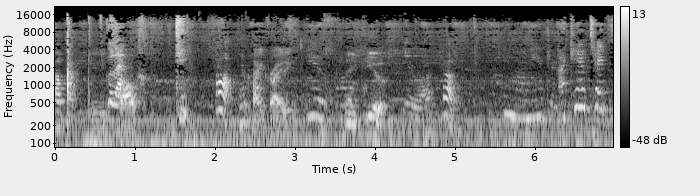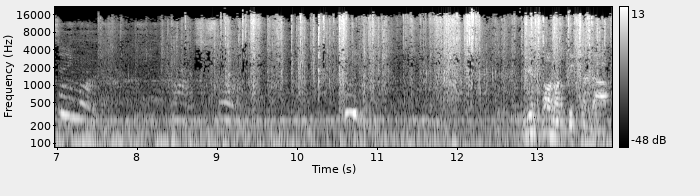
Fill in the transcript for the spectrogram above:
Okay. you need Go salt. Oh, okay. Bike riding. You. Thank you. You're welcome. Hey, mommy, your turn. I can't take this anymore. Yeah, it's so. Your phone must be turned off.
